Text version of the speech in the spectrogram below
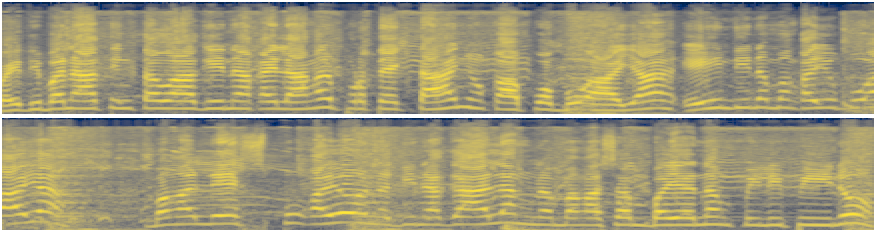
Pwede ba nating tawagin na kailangan protektahan yung kapwa buaya? Eh hindi naman kayo buaya. Mga lespo kayo na ginagalang ng mga sambayan ng Pilipino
